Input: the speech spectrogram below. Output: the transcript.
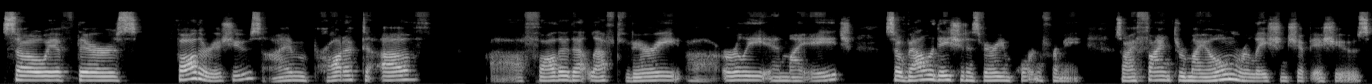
So if there's father issues, I'm product of a father that left very uh, early in my age. So validation is very important for me. So I find through my own relationship issues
